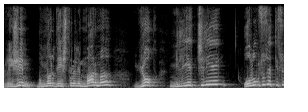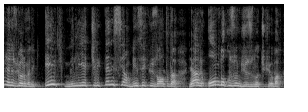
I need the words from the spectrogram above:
rejim bunları değiştirelim var mı? Yok. Milliyetçiliğin olumsuz etkisini henüz görmedik. İlk milliyetçilikten isyan 1806'da yani 19. yüzyılda çıkıyor bak.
